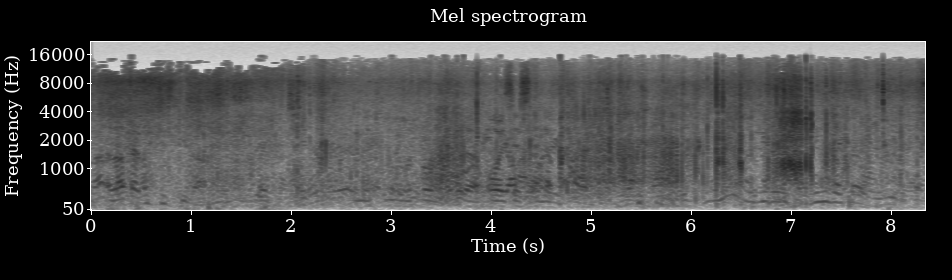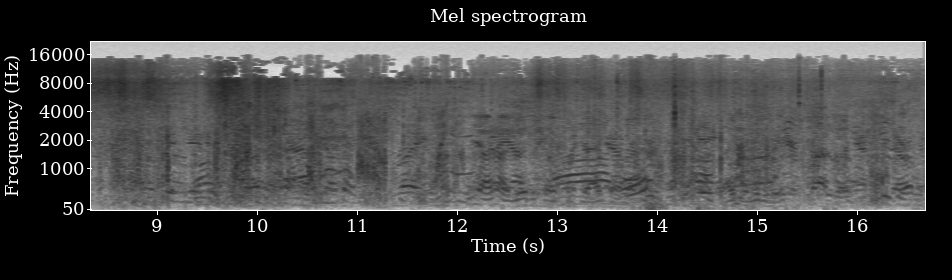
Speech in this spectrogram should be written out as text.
I love that like just. Like, up Yeah, I know, you're just like my dad. I literally.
